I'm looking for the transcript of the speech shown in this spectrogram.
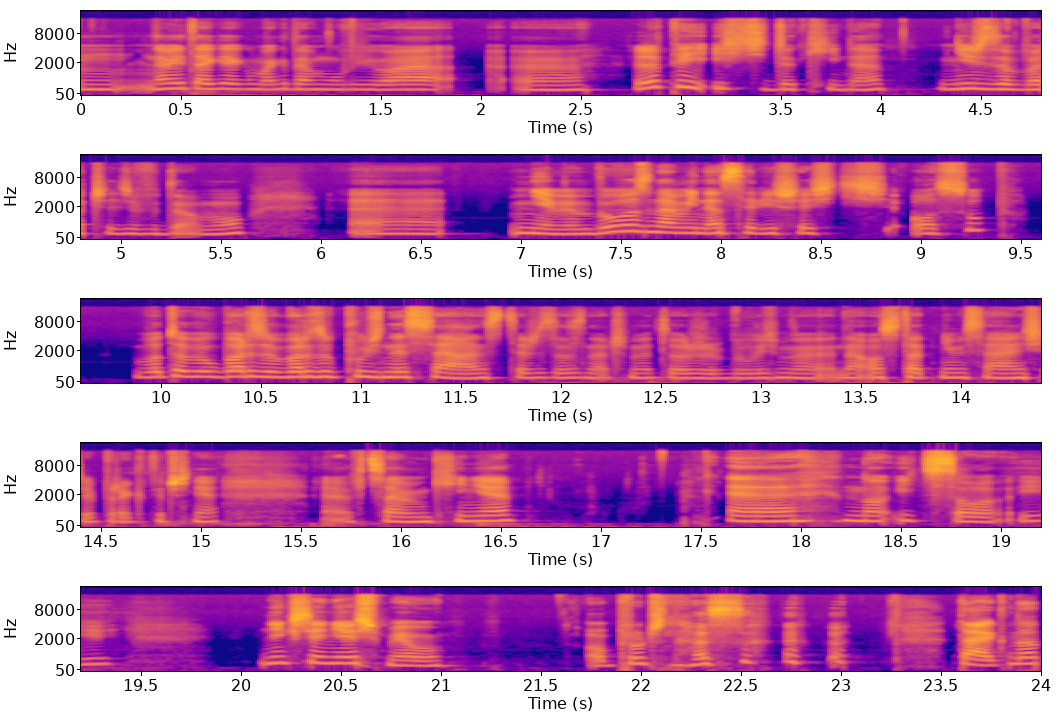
Mm, No i tak jak Magda mówiła, e, lepiej iść do kina niż zobaczyć w domu. E, nie wiem, było z nami na sali sześć osób, bo to był bardzo, bardzo późny seans. Też zaznaczmy to, że byliśmy na ostatnim seansie praktycznie e, w całym kinie. E, no i co? I nikt się nie śmiał. Oprócz nas. Tak, no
